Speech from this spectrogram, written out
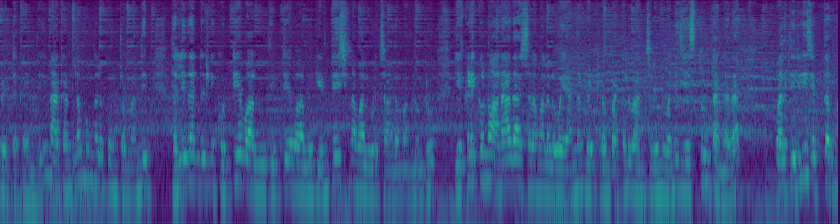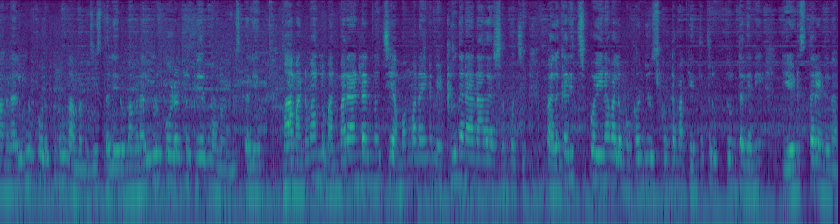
పెట్టకండి. నా కండ్ల ముంగల కొంతమంది తల్లిదండ్రుల్ని కొట్టే వాళ్ళు తిట్టే వాళ్ళు గెంటేసిన వాళ్ళు కూడా చాలా మంది ఉండరు. ఎక్కడెక్కడో అనాథాశ్రమాలలో పోయి అన్నం పెట్టడం బట్టలు వంచడం ఇవన్నీ చేస్తుంటాం కదా. వాళ్ళు తిరిగి చెప్తారు మాకు నలుగురు కొడుకులు మమ్మల్ని చూస్తలేరు. మాకు నలుగురు కోడట్లు పేరు మమ్మల్ని చూస్తలేరు. మా మన్నమాన్లు మన్మరాండ్లన్నీ వచ్చి అమ్మమ్మనైనా మెట్లుందని అనాథాశ్రమం వచ్చి పలకరించిపోయినా వాళ్ళ ముఖం చూసుకుంటే మాకు ఎంత తృప్తి ఉంటుందని ఏడుస్తారండి నా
